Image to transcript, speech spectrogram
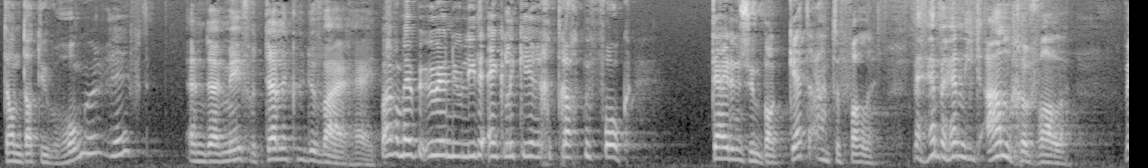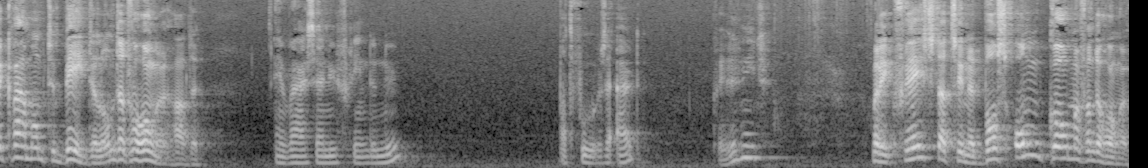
dan dat u honger heeft. En daarmee vertel ik u de waarheid. Waarom hebben u en uw lieden enkele keren getracht mijn volk tijdens hun banket aan te vallen? We hebben hen niet aangevallen. We kwamen om te bedelen, omdat we honger hadden. En waar zijn uw vrienden nu? Wat voeren ze uit? Ik weet het niet. Maar ik vrees dat ze in het bos omkomen van de honger.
